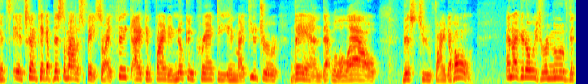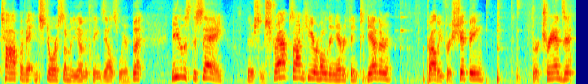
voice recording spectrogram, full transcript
it's it's going to take up this amount of space. So I think I can find a nook and cranny in my future van that will allow this to find a home. And I could always remove the top of it and store some of the other things elsewhere. But needless to say, there's some straps on here holding everything together, probably for shipping, for transit.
